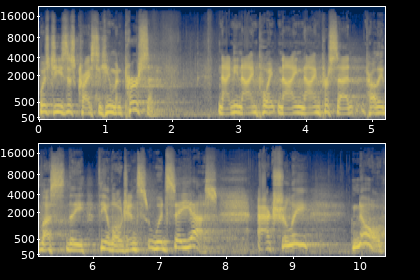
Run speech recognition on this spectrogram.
Was Jesus Christ a human person? 99.99%, probably less the theologians, would say yes. Actually, no.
